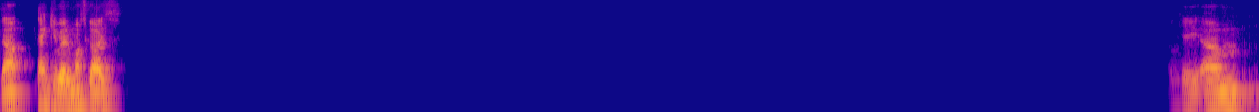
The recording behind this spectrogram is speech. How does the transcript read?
now, thank you very much, guys. Okay, um,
